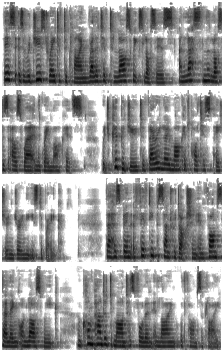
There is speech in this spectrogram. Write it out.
This is a reduced rate of decline relative to last week's losses and less than the losses elsewhere in the grain markets, which could be due to very low market participation during the Easter break. There has been a 50% reduction in farm selling on last week, and compounded demand has fallen in line with farm supply.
